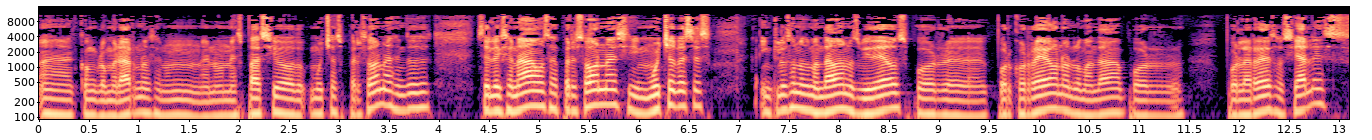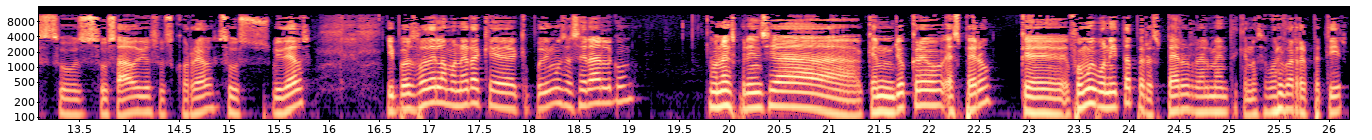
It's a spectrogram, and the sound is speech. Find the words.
eh, conglomerarnos en un, en un espacio muchas personas. Entonces seleccionábamos a personas y muchas veces incluso nos mandaban los videos por, eh, por correo nos lo mandaban por, por las redes sociales sus, sus audios sus correos sus videos. Y pues fue de la manera que, que pudimos hacer algo. Una experiencia que yo creo espero que fue muy bonita, pero espero realmente que no se vuelva a repetir,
